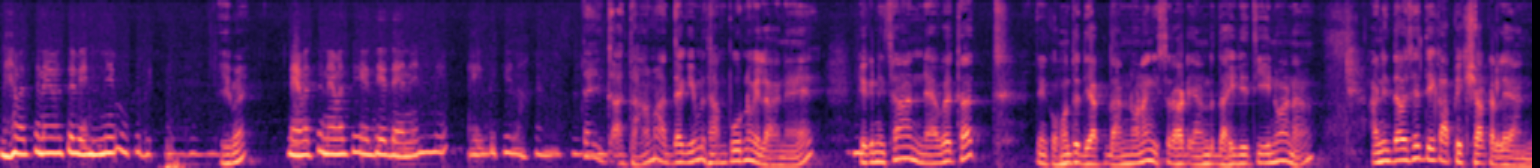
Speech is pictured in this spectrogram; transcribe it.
නැවත නැවත වෙන්නේ මොකද එහෙමයි. නැවත නැවත ඒ දේ දැනෙන්නේ ඇයිද කියලා අහන්නේ. තාම අත්දැකීම සම්පූර්ණ වෙලා නැහැ. ඒක නිසා නැවතත් මේක හොඳ දෙයක් දන්නවනම් ඉස්සරහට යන්න ධෛර්යය තියෙනවා නම් අනිත් දවසෙත් ඒක අපේක්ෂා කරලා යන්න.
